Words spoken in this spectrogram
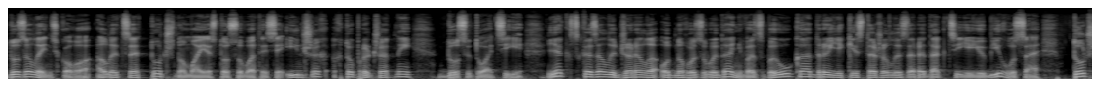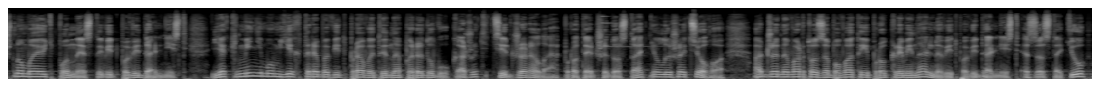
до Зеленського, але це точно має стосуватися інших, хто причетний до ситуації. Як сказали джерела одного з видань в СБУ, кадри, які стежили за редакцією Бігуса, точно мають понести відповідальність. Як мінімум, їх треба відправити на передову, кажуть ці джерела. Проте чи достатньо лише цього? Адже не варто забувати і про кримінальну відповідальність за статтю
